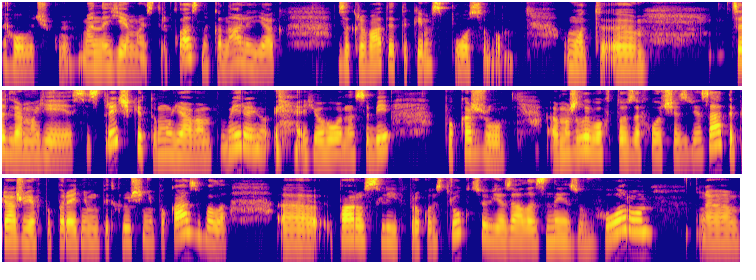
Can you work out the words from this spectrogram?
голочкою. У мене є майстер-клас на каналі, як закривати таким способом. От, е, це для моєї сестрички, тому я вам поміряю його на собі покажу. Е, Можливо, хто захоче зв'язати. Пряжу я в попередньому підключенні показувала. Е, Пару слів про конструкцію в'язала знизу вгору. е,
